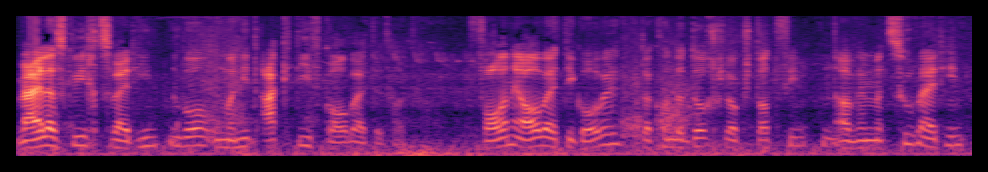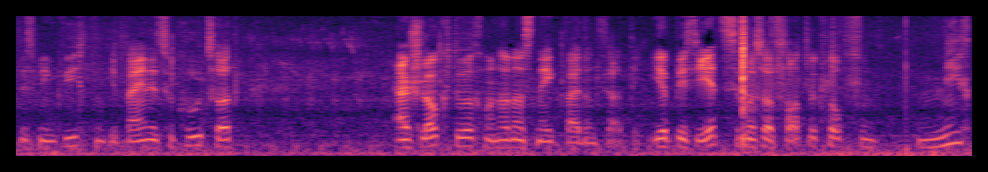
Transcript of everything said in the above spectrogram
weil das Gewicht zu weit hinten war und man nicht aktiv gearbeitet hat. Vorne arbeite ich runter, da kann der Durchschlag stattfinden, aber wenn man zu weit hinten ist mit dem Gewicht und die Beine zu kurz hat, ein Schlag durch, man hat einen Snakebite und fertig. Ich habe bis jetzt, ich muss auf Sattel klopfen, nicht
